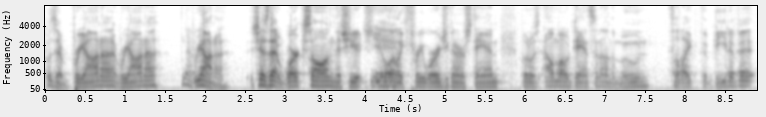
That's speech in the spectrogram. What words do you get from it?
was it Brianna? Rihanna? No. Rihanna. She has that work song that she she Yeah. only like three words you can understand, but it was Elmo dancing on the moon to like the beat of it.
